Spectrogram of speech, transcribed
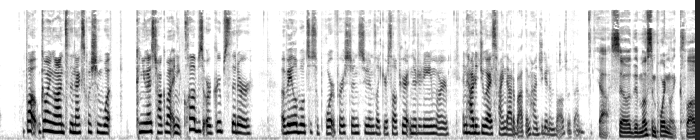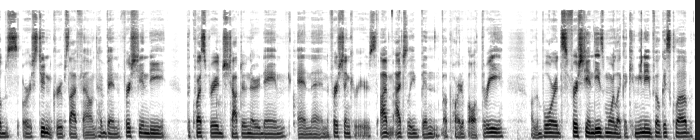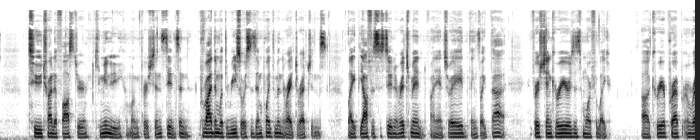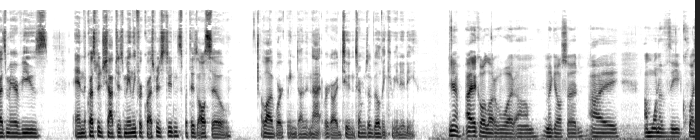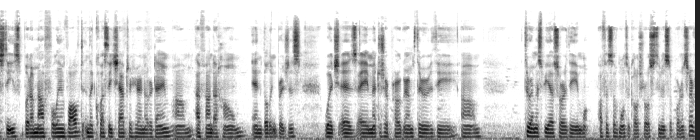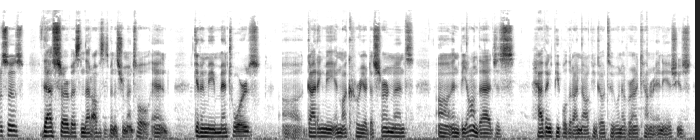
going on to the next question, what can you guys talk about any clubs or groups that are available to support first gen students like yourself here at Notre Dame or and how did you guys find out about them? How did you get involved with them? Yeah, so the most important like clubs or student groups I've found have been First GND, the Questbridge chapter of Notre Dame, and then First Gen Careers. I've actually been a part of all three on the boards. First GND is more like a community focused club to try to foster community among first gen students and provide them with the resources and point them in the right directions like the Office of Student Enrichment, financial aid, things like that. First Gen Careers is more for like uh, career prep and resume reviews. And the Questbridge chapter is mainly for Questbridge students, but there's also a lot of work being done in that regard too, in terms of building community. Yeah, I echo a lot of what um, Miguel said. I I'm one of the Questies, but I'm not fully involved in the Questie chapter here in Notre Dame. Um, I found a home in building bridges which is a mentorship program through the um, through MSPS or the Office of Multicultural Student Support and Services. That service and that office has been instrumental in giving me mentors, uh, guiding me in my career discernment, uh, and beyond that, just having people that I know can go to whenever I encounter any issues.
